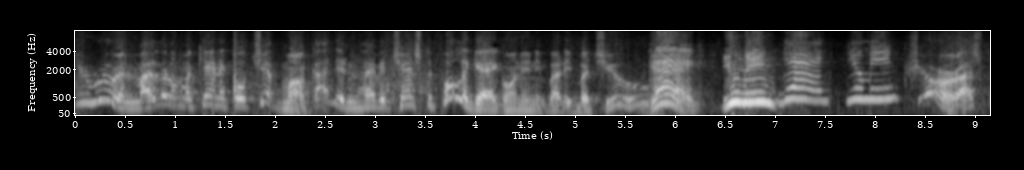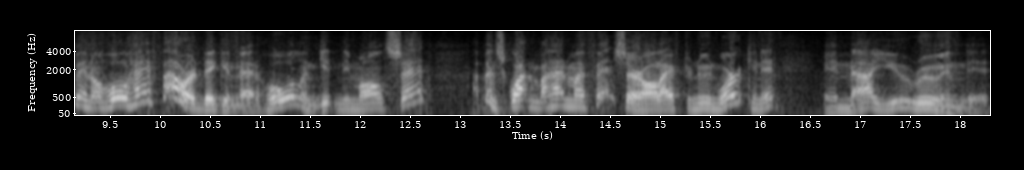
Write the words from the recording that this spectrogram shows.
you ruined my little mechanical chipmunk. I didn't have a chance to pull a gag on anybody but you. Gag? You mean? Gag, you mean? Sure, I spent a whole half hour digging that hole and getting him all set. I've been squatting behind my fence there all afternoon working it, and now you ruined it.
